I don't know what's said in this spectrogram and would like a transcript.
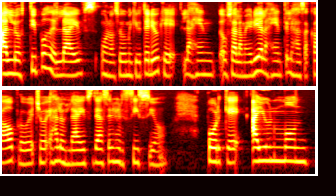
a los tipos de lives, bueno, según mi criterio, que la gente, o sea, la mayoría de la gente les ha sacado provecho es a los lives de hacer ejercicio, porque hay un montón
